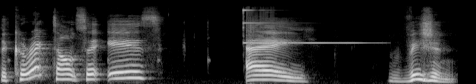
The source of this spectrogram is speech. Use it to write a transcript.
The correct answer is A. Vision.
